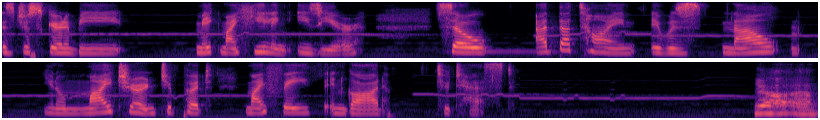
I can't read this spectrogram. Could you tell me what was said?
is just going to be make my healing easier. So at that time, it was now, you know, my turn to put my faith in God to test. Yeah, uh,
